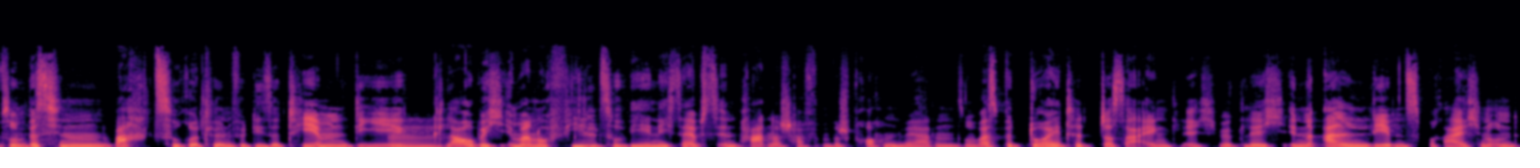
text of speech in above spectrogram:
so ein bisschen wach zu rütteln für diese Themen, die, mhm. glaube ich, immer noch viel zu wenig selbst in Partnerschaften besprochen werden. So, was bedeutet das eigentlich wirklich in allen Lebensbereichen? Und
